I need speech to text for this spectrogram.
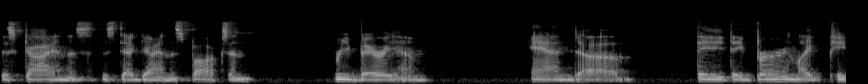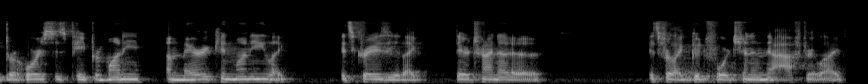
this guy and this this dead guy in this box and rebury him. And uh, they they burn like paper horses paper money american money. Like it's crazy. Like they're trying to it's for like good fortune in the afterlife.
